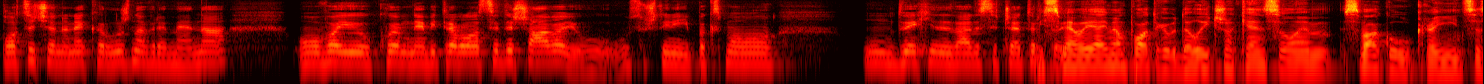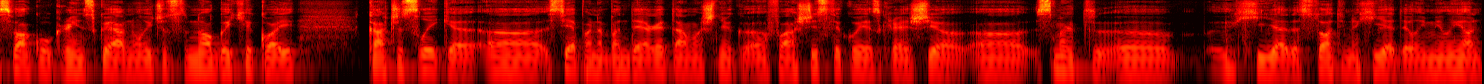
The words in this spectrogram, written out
podsjeća na neka ružna vremena ovaj, u kojem ne bi trebalo da se dešavaju. U suštini, ipak smo u 2024. Mislim, evo ja imam potrebu da lično cancelujem svakog Ukrajinca, svaku ukrajinsku javnu ličnost, mnogo ih je koji kače slike uh, Stjepana Bandere, tamošnjeg uh, fašiste koji je zgrešio uh, smrt uh, hiljada, stotina hiljada ili milion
